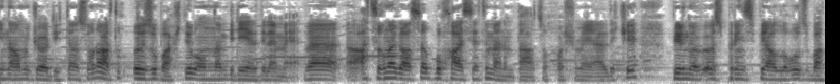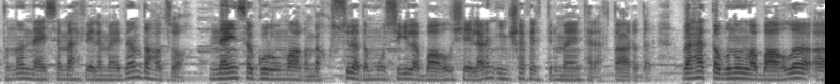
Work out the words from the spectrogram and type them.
inamı gördükdən sonra artıq özü başlayır ondan bir yerdə eləməyə. Və açığına qalsa bu xasiyyəti mənim daha çox xoşuma gəldi ki, bir növ öz prinsipiallığı ucbatından nə isə məhv eləməkdən daha çox nəyinsə qurulmağın və xüsusilə də musiqi ilə bağlı şeylərin inkişaf etdirməyin tərəfdarıdır. Və hətta bununla bağlı ə,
